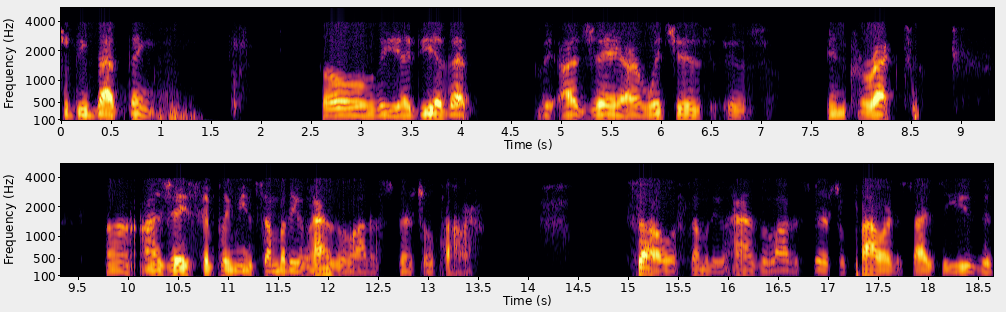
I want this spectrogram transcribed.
to do bad things. So the idea that the Aje are witches is incorrect. Uh, Aje simply means somebody who has a lot of spiritual power. So if somebody who has a lot of spiritual power decides to use it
